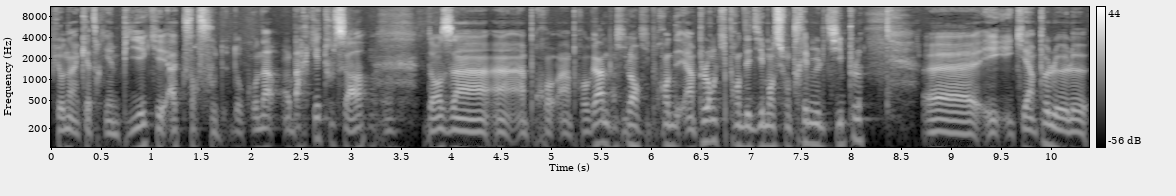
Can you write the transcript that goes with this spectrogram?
Puis on a un quatrième pilier qui est Act for Food. Donc on a embarqué tout ça dans un, un, un, programme qui, qui, prend des, un plan qui prend des dimensions très multiples euh, et, et, qui est un peu le, le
